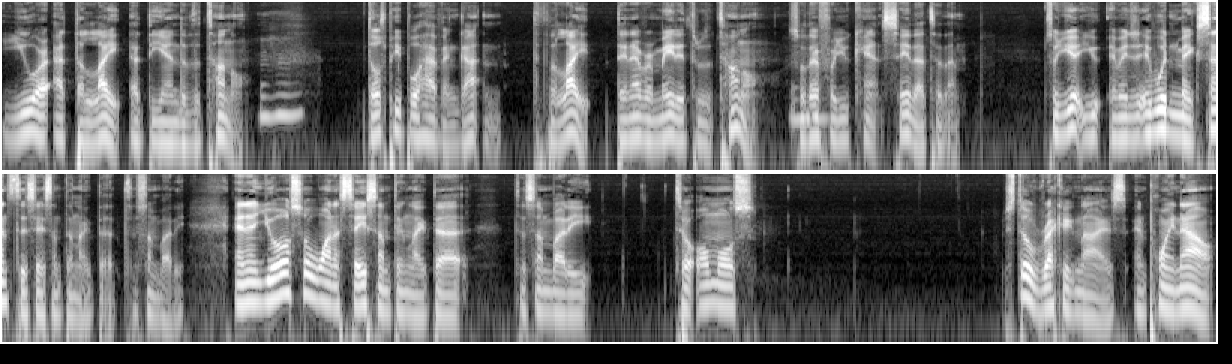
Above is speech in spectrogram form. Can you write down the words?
you are at the light at the end of the tunnel mm-hmm. those people haven't gotten to the light. They never made it through the tunnel. So Mhm. therefore you can't say that to them. So you you I mean it wouldn't make sense to say something like that to somebody. And then you also want to say something like that to somebody to almost still recognize and point out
